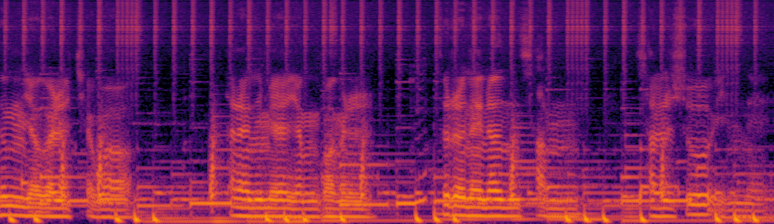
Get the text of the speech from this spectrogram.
능력을 채워 하나님의 영광을 드러내는 삶 살수 있네.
